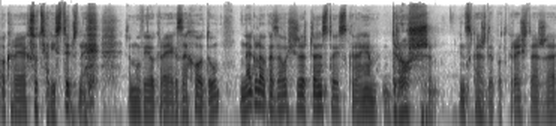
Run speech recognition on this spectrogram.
O krajach socjalistycznych, mówię o krajach zachodu. Nagle okazało się, że często jest krajem droższym. Więc każdy podkreśla, że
